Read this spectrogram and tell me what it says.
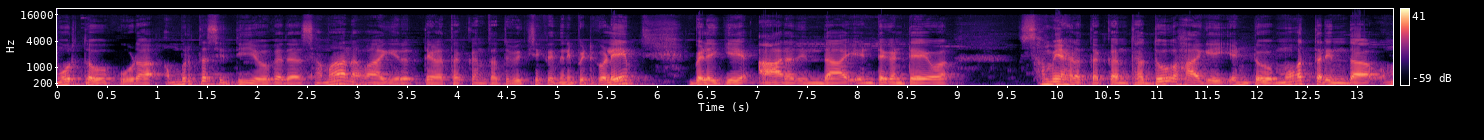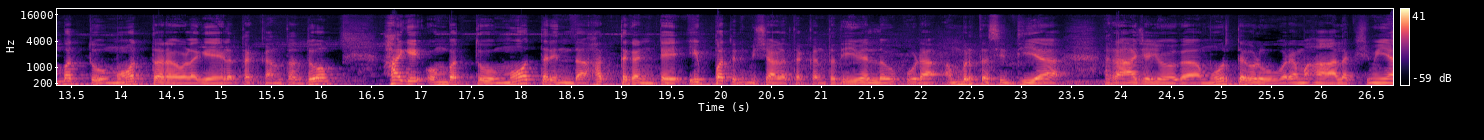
ಮುಹೂರ್ತವು ಕೂಡ ಅಮೃತ ಸಿದ್ಧಿಯೋಗದ ಸಮಾನವಾಗಿರುತ್ತೆ ಹೇಳತಕ್ಕಂಥದ್ದು. ವೀಕ್ಷಕರಿಗೆ ನೆನಪಿಟ್ಕೊಳ್ಳಿ, ಬೆಳಿಗ್ಗೆ ಆರರಿಂದ ಎಂಟು ಗಂಟೆ ಸಮಯ ಹೇಳತಕ್ಕಂಥದ್ದು, ಹಾಗೆ ಎಂಟು ಮೂವತ್ತರಿಂದ ಒಂಬತ್ತು ಮೂವತ್ತರ ಒಳಗೆ ಹೇಳತಕ್ಕಂಥದ್ದು. ಹಾಗೆ ಒಂಬತ್ತು ಮೂವತ್ತರಿಂದ ಹತ್ತು ಗಂಟೆ ಇಪ್ಪತ್ತು ನಿಮಿಷ ಹೇಳತಕ್ಕಂಥದ್ದು. ಇವೆಲ್ಲವೂ ಕೂಡ ಅಮೃತ ಸಿದ್ಧಿಯ ರಾಜಯೋಗ ಮೂರ್ತಗಳು ವರಮಹಾಲಕ್ಷ್ಮಿಯ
